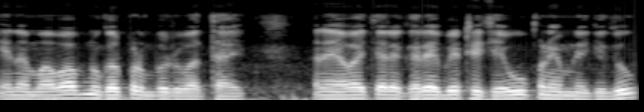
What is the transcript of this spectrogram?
એના મા બાપનું ઘર પણ બરબાદ થાય. અને હવે અત્યારે ઘરે બેઠી છે એવું પણ એમણે કીધું.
